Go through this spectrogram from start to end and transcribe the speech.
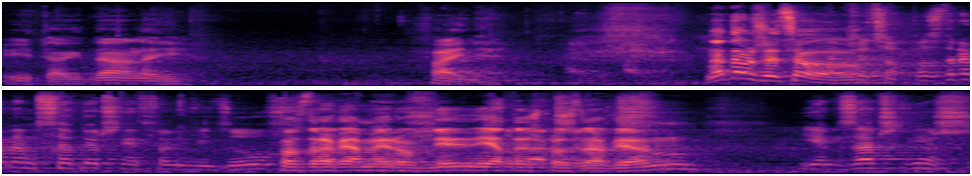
i tak dalej. Fajnie. No dobrze, co? Czy co, pozdrawiam serdecznie Twoich widzów. Pozdrawiamy również, ja też pozdrawiam. Jak zaczniesz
